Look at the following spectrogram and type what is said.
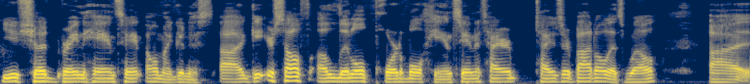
You should bring hand san. Oh my goodness! Uh, get yourself a little portable hand sanitizer bottle as well, uh,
